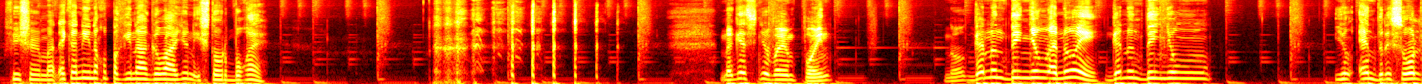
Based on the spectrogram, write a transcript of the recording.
fisherman, eh kanina ko pag ginagawa yun, istorbo ka eh. Nagets nyo ba yung point? No? Ganon din yung ano eh. Ganon din yung yung end result.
